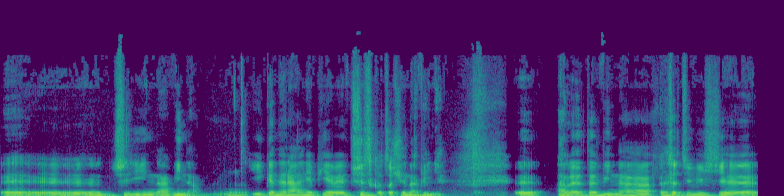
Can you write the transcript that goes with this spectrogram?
e, czyli na wina. I generalnie pijemy wszystko, co się nawinie. E, Ale te wina rzeczywiście e,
